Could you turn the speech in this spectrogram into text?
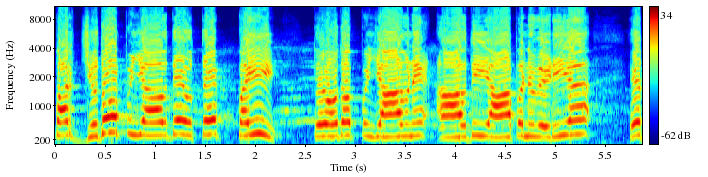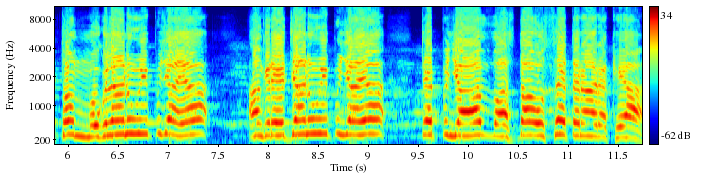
ਪਰ ਜਦੋਂ ਪੰਜਾਬ ਦੇ ਉੱਤੇ ਪਈ ਤੇ ਉਦੋਂ ਪੰਜਾਬ ਨੇ ਆਪਦੀ ਆਪ ਨਵੇੜੀ ਆ, ਇੱਥੋਂ ਮੁਗਲਾਂ ਨੂੰ ਵੀ ਭਜਾਇਆ, ਅੰਗਰੇਜ਼ਾਂ ਨੂੰ ਵੀ ਭਜਾਇਆ ਤੇ ਪੰਜਾਬ ਵਸਦਾ ਉਸੇ ਤਰ੍ਹਾਂ ਰੱਖਿਆ।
